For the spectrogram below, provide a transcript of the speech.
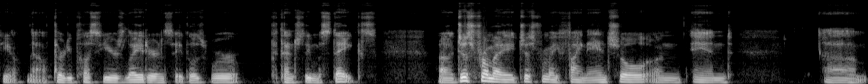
you know, now thirty plus years later, and say those were potentially mistakes, uh, just from a just from a financial and and um,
